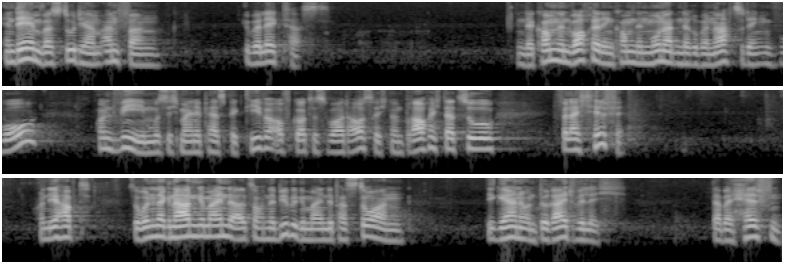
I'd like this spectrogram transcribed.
in dem, was du dir am Anfang überlegt hast. In der kommenden Woche, den kommenden Monaten darüber nachzudenken, wo und wie muss ich meine Perspektive auf Gottes Wort ausrichten und brauche ich dazu vielleicht Hilfe? Und ihr habt sowohl in der Gnadengemeinde als auch in der Bibelgemeinde Pastoren, die gerne und bereitwillig dabei helfen,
